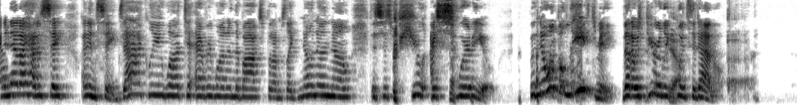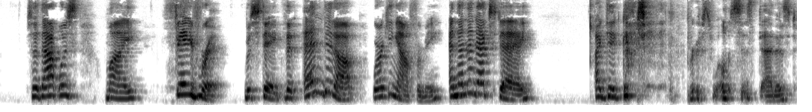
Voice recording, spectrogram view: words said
And then I had to say, I didn't say exactly what to everyone in the box, but I was like, no, no, no. This is purely, I swear to you. But no one believed me that it was purely yeah. coincidental. So that was my favorite mistake that ended up working out for me. And then the next day, I did go to Bruce Willis's dentist,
